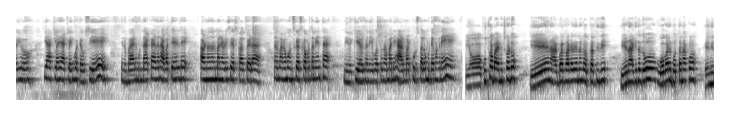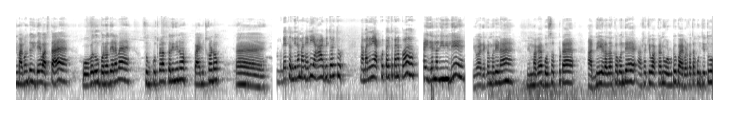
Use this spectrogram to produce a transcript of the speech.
ಅಯ್ಯೋ, ಯಾಕ್ಲ ಯಾಕ್ಲ ಹಿಂಗೆ ಹೊಟ್ಟೆ ಉಸಿ ನಿನ್ನ ಬಾಯಲ್ಲಿ ಮುನ್ನಾಕ ನಾನು ಅವತ್ತು ಹೇಳ್ದೆ. ಅವನ ನನ್ನ ಮನೆಯೊಳಗೆ ಸೇರ್ಸ್ಕೊಳ್ಬೇಡ ಬೇಡ. ನನ್ನ ಮಗ ಮುನ್ಸ್ಕರ್ಸ್ಕೊಬಿಡ್ತಾನೆ ಅಂತ. ನೀನು ಕೇಳ್ತಾನೆ ಇವತ್ತು ನಮ್ಮ ಮನೆ ಹಾಳು ಮಾಡಿ ಕುಡಿಸ್ತಲ್ಲ ಮುಂಡೆ ಮಗನೇ? ಅಯ್ಯೋ ಕುತ್ಕೋ ಬಾಯಿ ಮುಚ್ಕೊಂಡು. ಏನು ಆಗ್ಬಾರ್ದಾಗದೆ ನಂಗೆ ಕರ್ಕತ್ತಿದ್ದಿ ಏನಾಗಿದ್ದದು ಹೋಗೋಣ ಬತ್ತನಾಕೋ ಏನು ನಿನ್ನ ಮಗಂದು ಇದೇ ವಸ್ತ. ಹೋಗೋದು ಬರೋದಿಲ್ಲವ ಸುಮ್ ಕುತ್ಕೊಳ್ಳೋದು ಕಲಿ ನೀನು. ಬಾಯಿ ಮುಚ್ಕೊಂಡು. ಮುಂಡೆ ತಂದಿನ ಮನೇಲಿ ಹಾಳು ಬಿದ್ದೋಯ್ತು. ನಮ್ಮ ಮನೇಲಿ ಯಾಕೆ ಕುಟ್ಟೋಯ್ತು ಕಣಪ್ಪ? ಇದೇನ ನೀನು ಇಲ್ಲಿ? ಅಯ್ಯೋ ಅದಕ್ಕೆ ಮರಿಣ ನಿನ್ನ ಮಗ ಬಸ್ ಹತ್ಬಿಟ್ಟ ಅದನ್ನೇ ಹೇಳೋದಕ್ಕ ಬಂದೆ. ಅಷ್ಟಕ್ಕೆ ಅಕ್ಕ ನೋಡ್ಬಿಟ್ಟು ಬಾಯ್ ಬಡ್ಕೊತ ಕುಂತಿತ್ತು.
